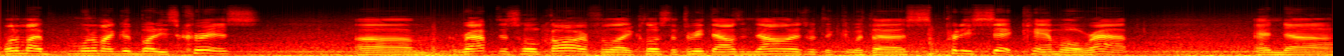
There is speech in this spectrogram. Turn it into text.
One of my one of my good buddies, Chris, um, wrapped this whole car for like close to three thousand dollars with the with a pretty sick camo wrap and uh,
